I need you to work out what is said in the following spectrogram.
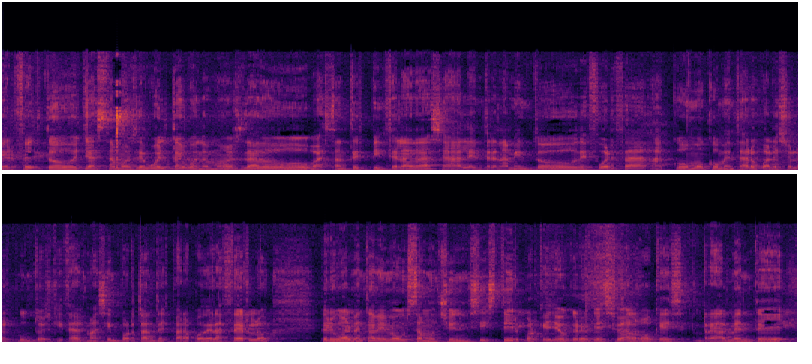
Perfecto, ya estamos de vuelta. Bueno, hemos dado bastantes pinceladas al entrenamiento de fuerza, a cómo comenzar o cuáles son los puntos quizás más importantes para poder hacerlo, pero igualmente a mí me gusta mucho insistir porque yo creo que es algo que es realmente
